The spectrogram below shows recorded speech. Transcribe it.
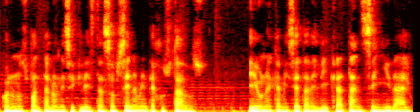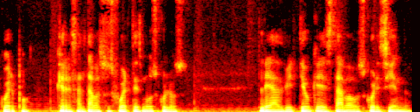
con unos pantalones ciclistas obscenamente ajustados y una camiseta de licra tan ceñida al cuerpo que resaltaba sus fuertes músculos, le advirtió que estaba oscureciendo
